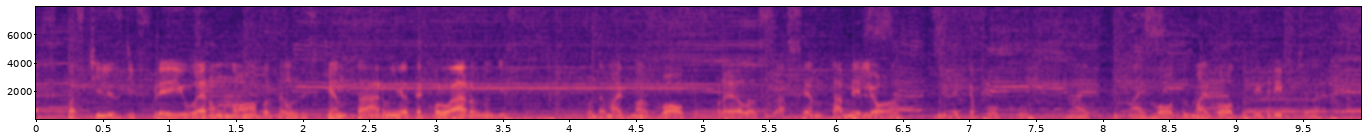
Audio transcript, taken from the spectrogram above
as pastilhas de freio eram novas, elas esquentaram e até colaram no disco. Vou dar mais umas voltas para elas assentar melhor e daqui a pouco mais, mais voltas, mais voltas e drift, né?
